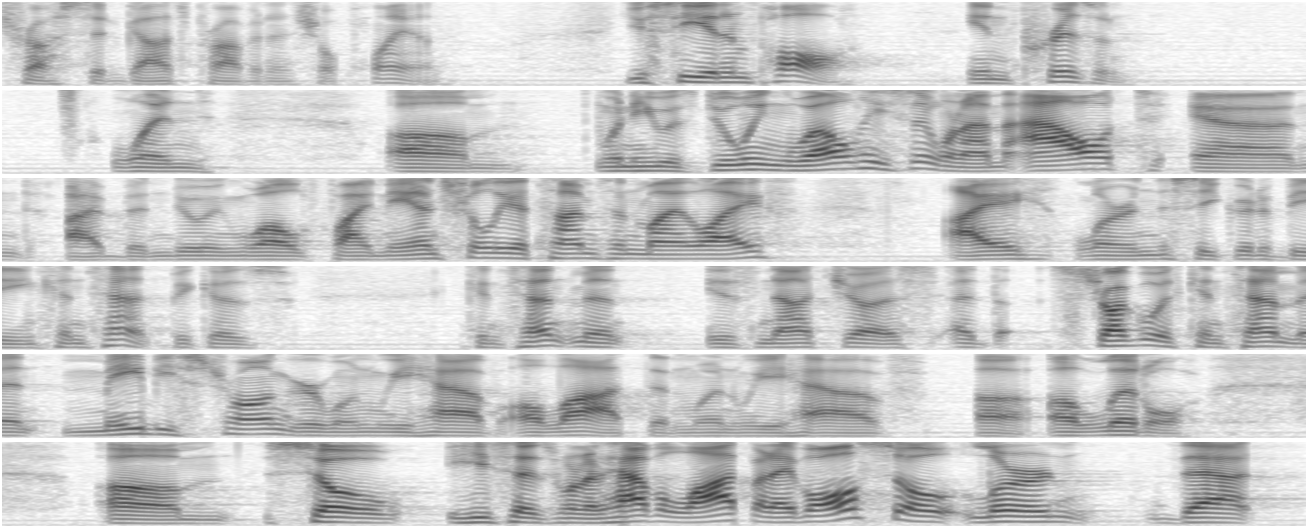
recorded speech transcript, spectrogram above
trusted God's providential plan. You see it in Paul in prison. When, um, when he was doing well, he said, When I'm out and I've been doing well financially at times in my life, I learned the secret of being content because contentment is not just, uh, struggle with contentment may be stronger when we have a lot than when we have uh, a little. Um, so he says, when I have a lot, but I've also learned that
